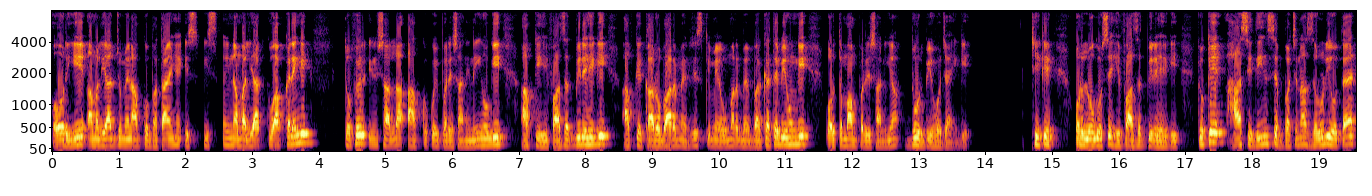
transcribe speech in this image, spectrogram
और ये अमलियात जो मैंने आपको बताए हैं, इस इस, इन अमलियात को आप करेंगे। तो फिर इन आपको कोई परेशानी नहीं होगी, आपकी हिफाजत भी रहेगी, आपके कारोबार में, रिस्क में, उम्र में बरकतें भी होंगी और तमाम परेशानियाँ दूर भी हो जाएँगी। ठीक है? और लोगों से हिफाजत भी रहेगी, क्योंकि हासिदीन से बचना ज़रूरी होता है।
